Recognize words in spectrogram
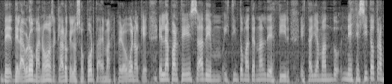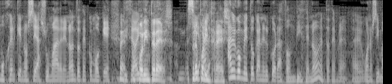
de, de la broma, ¿no? O sea, claro que lo soporta, además, pero bueno, que es la parte esa de instinto maternal de decir, está llamando, necesita otra mujer que no sea su madre, ¿no? Entonces, como que Eh, dice, por- "Ay, por interés. Sí, Pero por al- interés. Algo me toca en el corazón, dice, ¿no? Entonces, eh, bueno, si María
